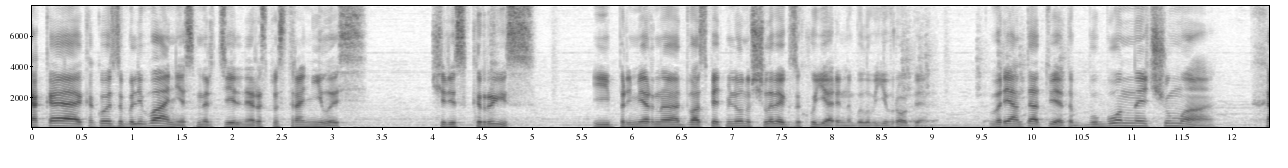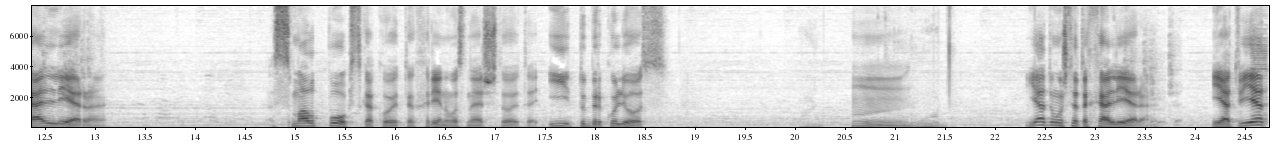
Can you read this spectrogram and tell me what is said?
какая, какое заболевание смертельное распространилось через крыс? И примерно 25 миллионов человек захуярено было в Европе. Варианты ответа. Бубонная чума, холера, смолпокс какой-то, хрен его знает, что это, и туберкулез. Хм. Я думаю, что это холера. И ответ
